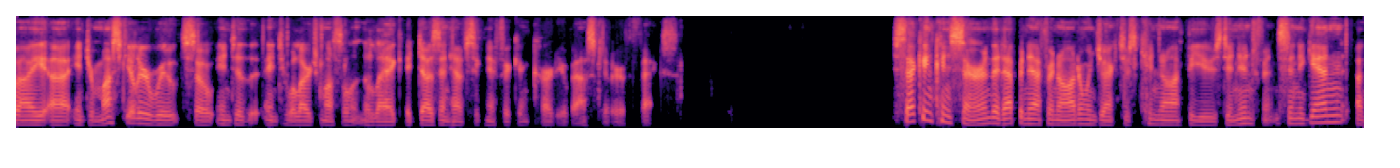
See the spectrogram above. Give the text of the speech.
by uh, intramuscular route, so into the into a large muscle in the leg, it doesn't have significant cardiovascular effects. Second concern that epinephrine autoinjectors cannot be used in infants. And again, uh,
